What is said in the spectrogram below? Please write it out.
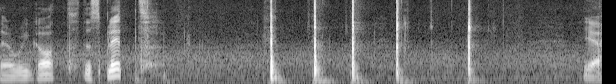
There we got the split. Yeah.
